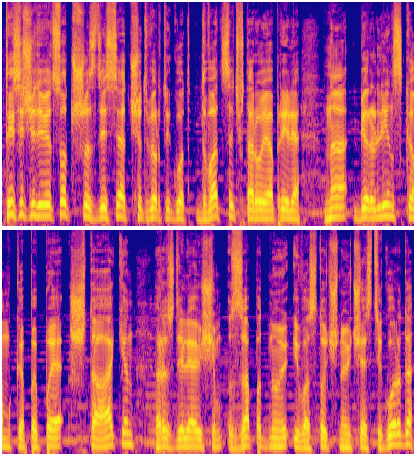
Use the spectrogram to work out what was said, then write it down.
1964 год, 22 апреля. На берлинском КПП «Штаакен», разделяющем западную и восточную части города,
